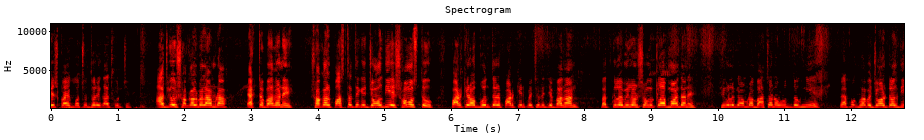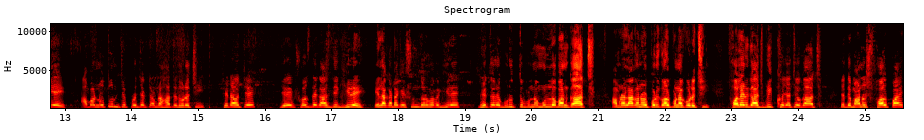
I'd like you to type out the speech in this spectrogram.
বেশ কয়েক বছর ধরে কাজ করছে। আজকেও সকালবেলা আমরা একটা বাগানে সকাল পাঁচটা থেকে জল দিয়ে সমস্ত পার্কের অভ্যন্তরে, পার্কের পেছনে যে বাগান, বাতকুলা মিলন সংঘ ক্লাব ময়দানে, সেগুলোকে আমরা বাঁচানোর উদ্যোগ নিয়ে ব্যাপকভাবে জল টল দিয়ে আবার নতুন যে প্রজেক্ট আমরা হাতে ধরেছি, সেটা হচ্ছে যে সজনে গাছ দিয়ে ঘিরে, এলাকাটাকে সুন্দরভাবে ঘিরে ভেতরে গুরুত্বপূর্ণ, মূল্যবান গাছ আমরা লাগানোর পরিকল্পনা করেছি। ফলের গাছ বৃক্ষ জাতীয় গাছ যাতে মানুষ ফল পায়,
